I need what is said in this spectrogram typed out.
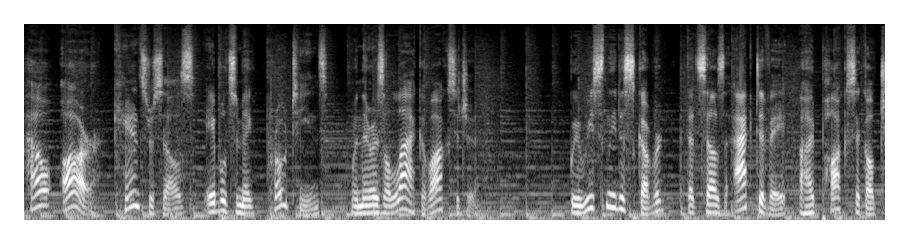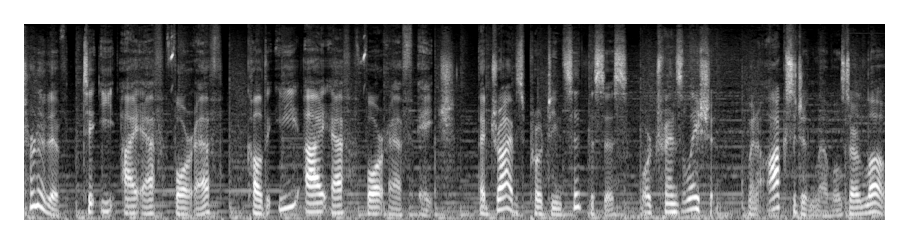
how are cancer cells able to make proteins when there is a lack of oxygen? We recently discovered that cells activate a hypoxic alternative to EIF4F called EIF4FH that drives protein synthesis or translation when oxygen levels are low.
